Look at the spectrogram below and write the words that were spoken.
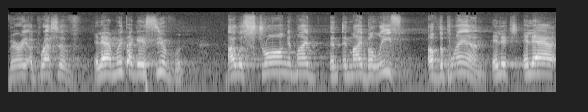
very aggressive. ele era muito agressivo. I was strong in my in, in my belief of the plan, Ele, ele é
